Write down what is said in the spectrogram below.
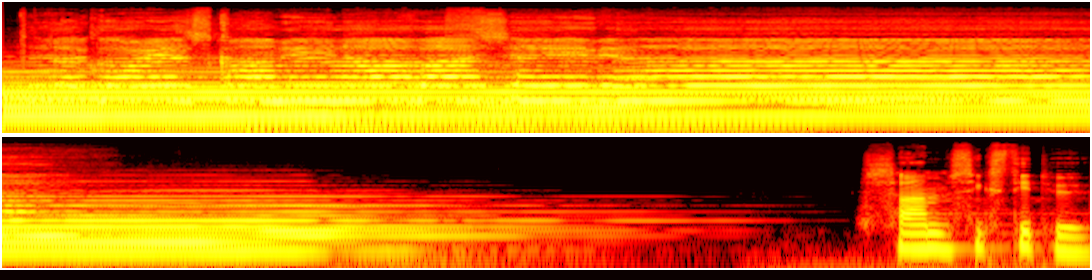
hope. The glorious coming of our Savior. Psalm 62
